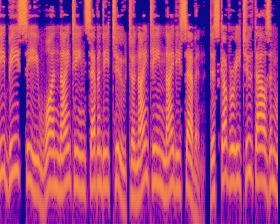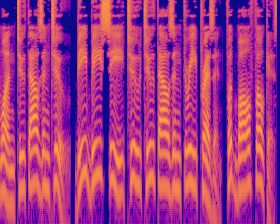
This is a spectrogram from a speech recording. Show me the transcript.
BBC One 1972–1997, Discovery 2001–2002, BBC Two 2003–present Football Focus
